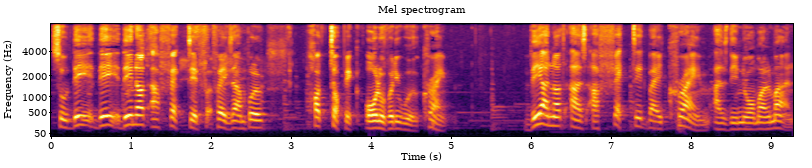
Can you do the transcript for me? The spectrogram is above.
So they, they, they're not affected. For, for example, hot topic all over the world crime. They are not as affected by crime as the normal man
